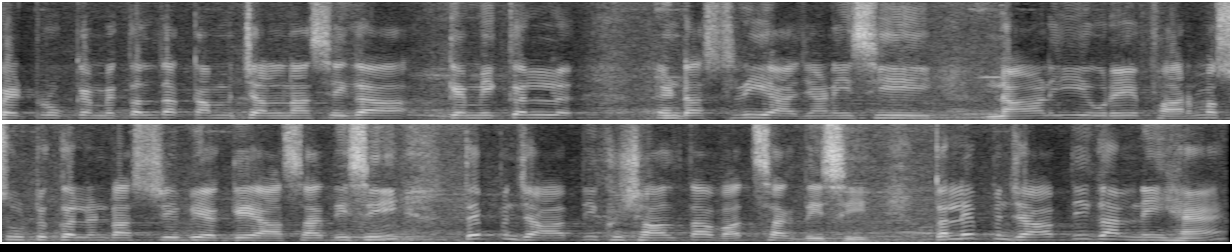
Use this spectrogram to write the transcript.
ਪੈਟਰੋਕੈਮੀਕਲ ਦਾ ਕੰਮ ਚੱਲਣਾ ਸੀਗਾ, ਕੈਮੀਕਲ ਇੰਡਸਟਰੀ ਇੰਡਸਟਰੀ ਆ ਜਾਣੀ ਸੀ, ਨਾਲ ਹੀ ਉਰੇ ਫਾਰਮਾਸਿਊਟੀਕਲ ਇੰਡਸਟਰੀ ਵੀ ਅੱਗੇ ਆ ਸਕਦੀ ਸੀ ਤੇ ਪੰਜਾਬ ਦੀ ਖੁਸ਼ਹਾਲਤਾ ਵੱਧ ਸਕਦੀ ਸੀ। ਕੱਲੇ ਪੰਜਾਬ ਦੀ ਗੱਲ ਨਹੀਂ ਹੈ,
